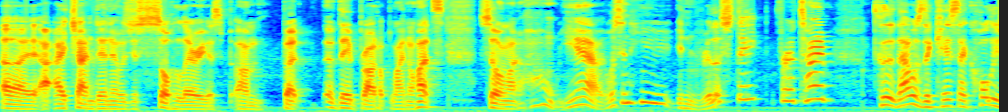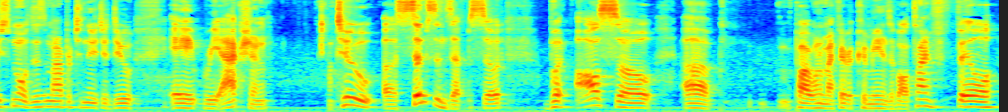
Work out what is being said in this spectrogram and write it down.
uh, I, chimed in. It was just so hilarious. Um, but they brought up Lionel Hutz. So I'm like, oh, yeah, wasn't he in real estate for a time? Because that was the case, like, holy smokes, this is my opportunity to do a reaction to a Simpsons episode, but also uh, probably one of my favorite comedians of all time, Phil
